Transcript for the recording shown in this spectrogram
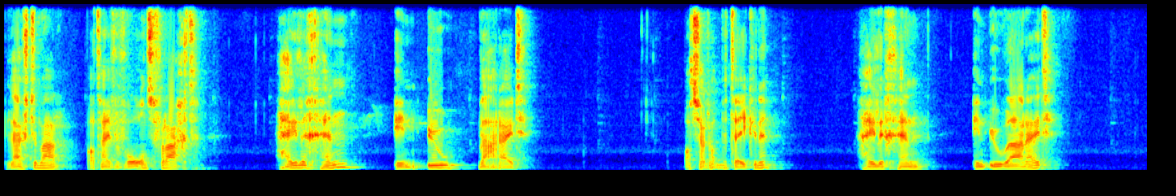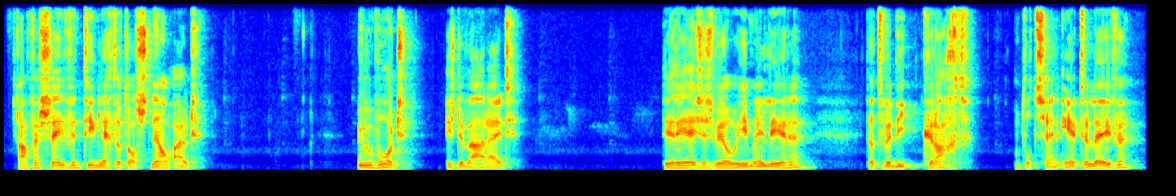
Luister maar wat hij vervolgens vraagt. Heilig hen in uw waarheid. Wat zou dat betekenen? Heilig hen in uw waarheid? Nou, vers 17 legt het al snel uit. Uw woord is de waarheid. De Heer Jezus wil hiermee leren dat we die kracht om tot zijn eer te leven,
